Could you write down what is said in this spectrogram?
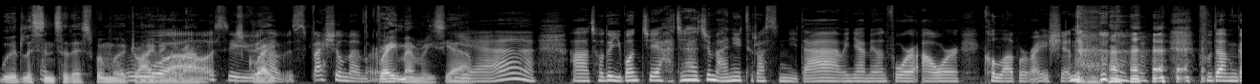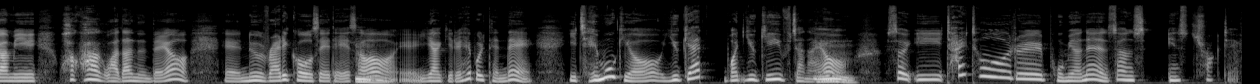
we would listen to this when we were driving wow, around. So It's you great, have a special memory. great memories. Yeah. Yeah. 아, 저도 이번 주에 아주 아주 많이 들었습니다. 왜냐하면 for our collaboration. 부담감이 확확 와닿는데요. 예, New Radicals에 대해서 예, 이야기를 해볼 텐데 이 제목이요. You get what you give잖아요. 그래서 이 타이틀을 보면은 sounds instructive.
